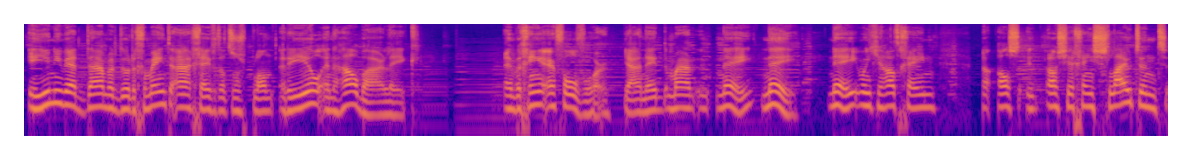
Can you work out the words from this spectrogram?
In juni werd namelijk door de gemeente aangegeven dat ons plan reëel en haalbaar leek. En we gingen er vol voor. Ja, nee, maar nee, nee, nee, want je had geen... Als, als je geen sluitend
